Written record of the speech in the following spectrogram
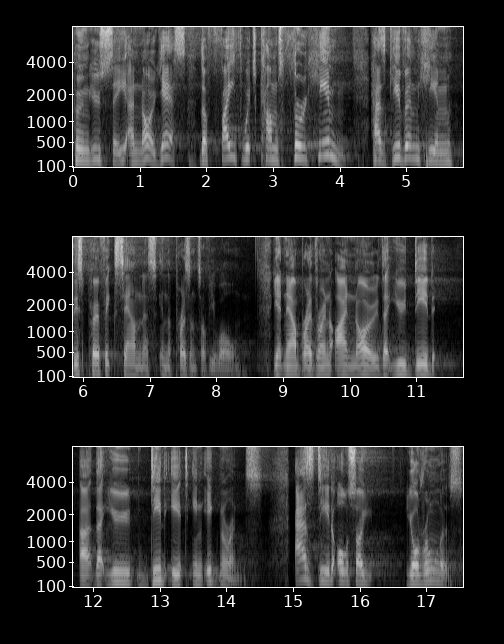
whom you see and know. Yes, the faith which comes through him has given him this perfect soundness in the presence of you all. Yet now, brethren, I know that you did uh, that you did it in ignorance, as did also your rulers.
